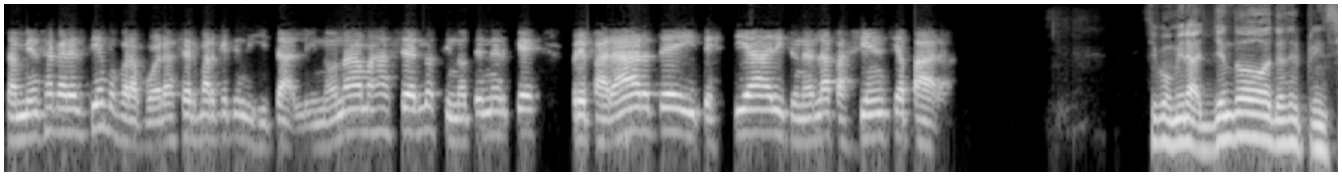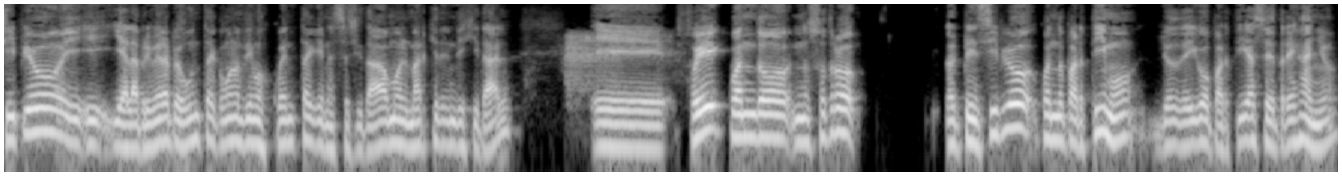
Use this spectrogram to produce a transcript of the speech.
también sacar el tiempo para poder hacer marketing digital y no nada más hacerlo, sino tener que prepararte y testear y tener la paciencia para. Sí, pues mira, yendo desde el principio y, a la primera pregunta cómo nos dimos cuenta que necesitábamos el marketing digital, eh, fue cuando nosotros, al principio, cuando partimos, yo digo, partí hace tres años,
